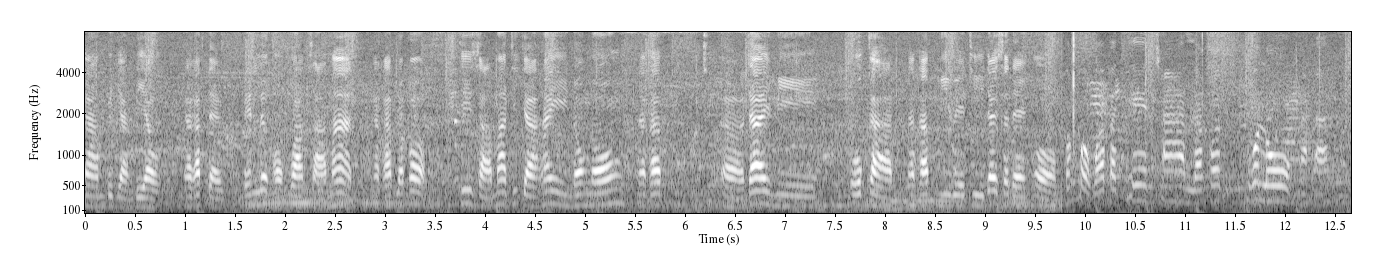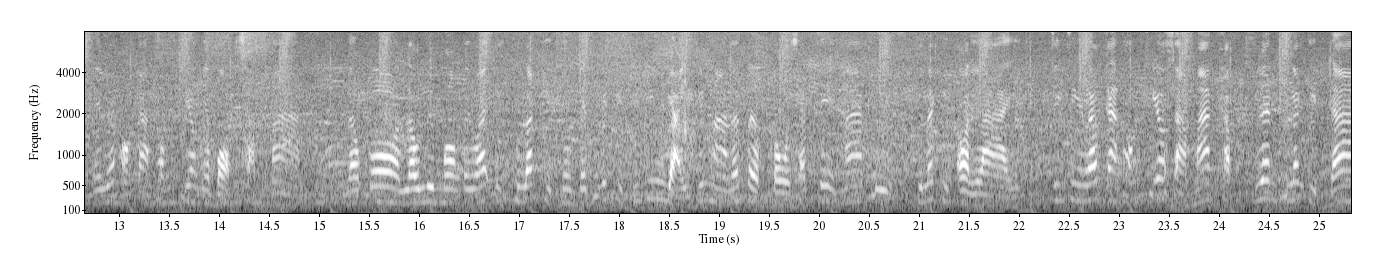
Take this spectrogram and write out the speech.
งามเป็นอย่างเดียวนะครับ แต่เน้นเรื่องของความสามารถนะครับ แล้วก็ที่สามารถที่จะให้น้องๆนะครับได้มี โอกาสนะครับมีเวทีได้แสดงออก ต้องบอกว่าประเทศชาติแล้วก็ทั่วโลกนะคะ ในเรื่องของการท่องเที่ยวเนี่ยบอกฉับมาก แล้วก็เราลืมมองไปว่าอีกธุรกิจหนึ่งเป็นธุรกิจที่ยิ่งใหญ่ขึ้นมาและเติบโตชัดเจนมากคือธุรกิจออนไลน์ จริง ๆ แล้วการท่องเที่ยวสามารถขับเคลื่อนธุรกิจได้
